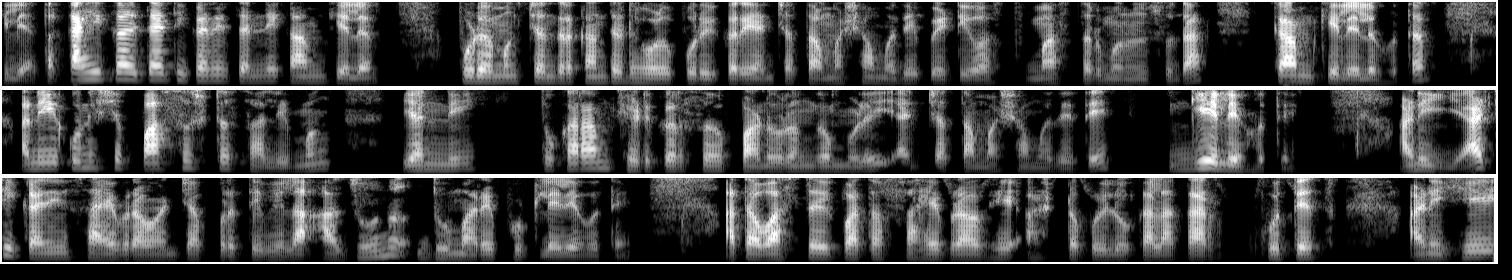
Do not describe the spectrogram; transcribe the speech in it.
केली. आता काही काळ त्या ठिकाणी त्यांनी काम केलं. पुढे मग चंद्रकांत ढवळपुरीकर यांच्या तमाशामध्ये पेटी मास्तर म्हणून सुद्धा काम केलेलं होतं. आणि एकोणीसशे पासष्ट साली मग यांनी तुकाराम खेडकर सह पांडुरंग मुळे यांच्या तमाशामध्ये ते गेले होते. आणि या ठिकाणी साहेबरावांच्या प्रतिभेला अजून धुमारे फुटलेले होते. आता वास्तविक पाहता साहेबराव हे अष्टपैलू कलाकार होतेच. आणि हे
